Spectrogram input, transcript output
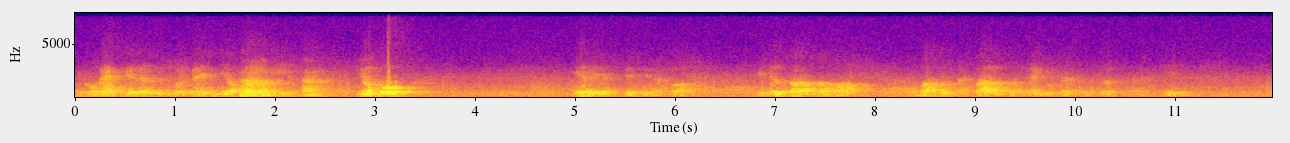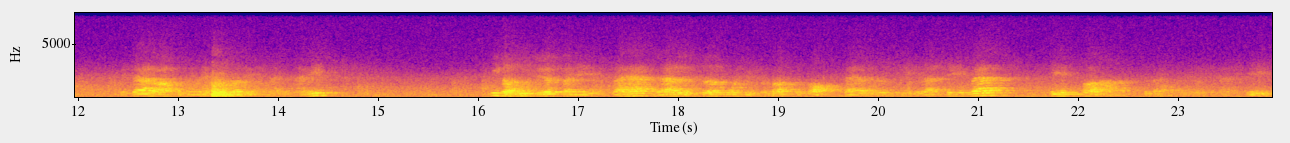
mikor megkérdezzük, hogy mennyi a valami jogok érvényesítésének a időtartama, azt szokták választani egész 50 év. És erre azt mondom, hogy az is meg nem is. Igaz úgy, hogy 50 év lehet, de először mondjuk az azt, hogy a felelős életében és talán született 50 év.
